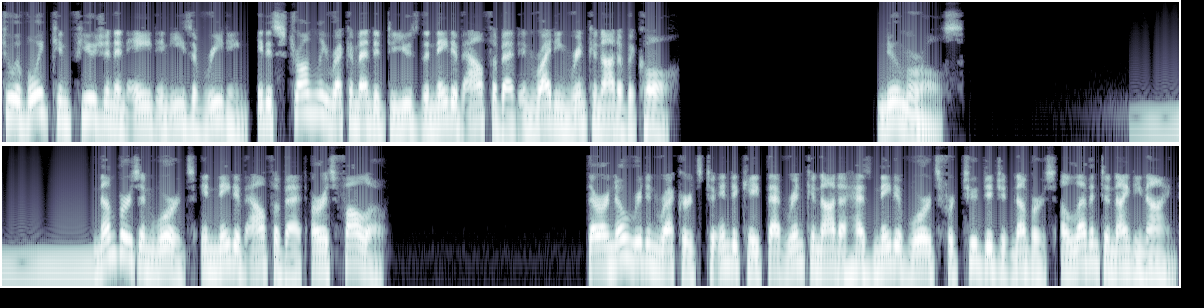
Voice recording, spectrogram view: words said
To avoid confusion and aid in ease of reading, it is strongly recommended to use the native alphabet in writing Rinconada Bicol. Numerals Numbers and words, in native alphabet, are as follow. There are no written records to indicate that Rinconada has native words for two-digit numbers 11 to 99.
